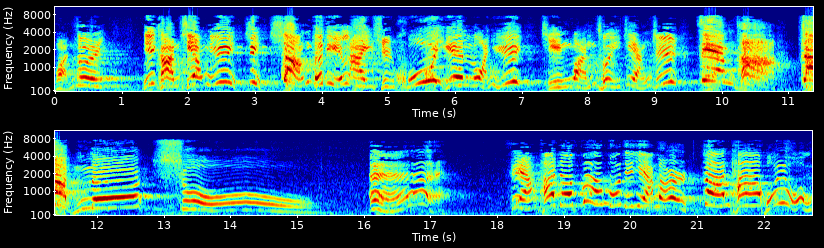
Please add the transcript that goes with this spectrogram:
万岁！你看小女是上得殿来是胡言乱语，请万岁降旨，将他斩了首。哎，将他这疯魔的样儿斩他何用？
